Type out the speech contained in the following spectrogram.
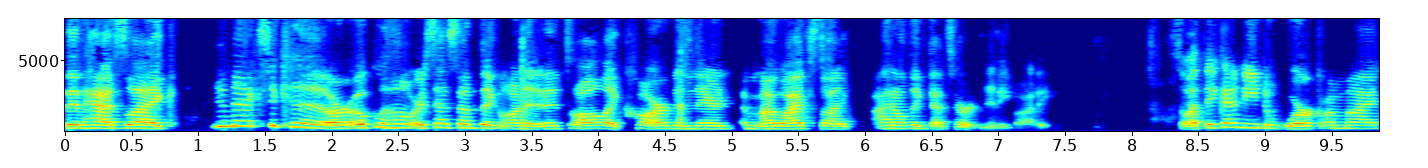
that has like New Mexico or Oklahoma or it says something on it. It's all like carved in there. And my wife's like, I don't think that's hurting anybody. So I think I need to work on my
